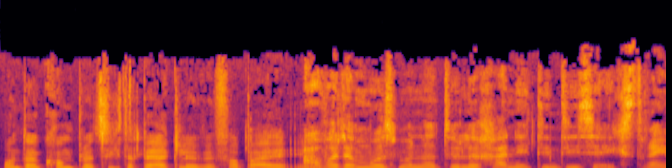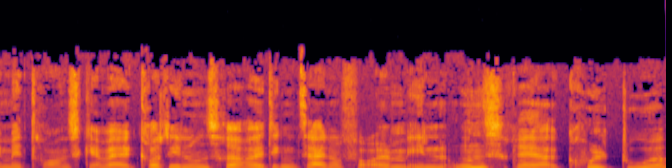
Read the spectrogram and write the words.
und dann kommt plötzlich der Berglöwe vorbei. Aber da muss man natürlich auch nicht in diese extreme Trance gehen, weil gerade in unserer heutigen Zeit und vor allem in unserer Kultur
